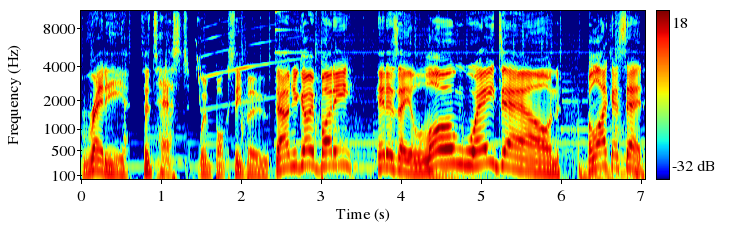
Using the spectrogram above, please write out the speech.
ready to test with Boxy Boo. Down you go, buddy. It is a long way down. But like I said,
